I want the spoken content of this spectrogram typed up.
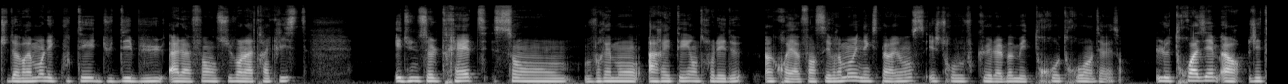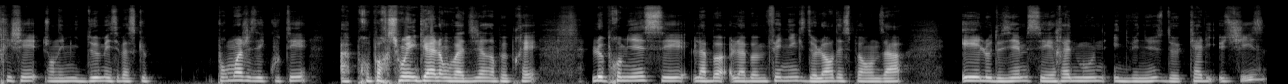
tu dois vraiment l'écouter du début à la fin en suivant la tracklist et d'une seule traite sans vraiment arrêter entre les deux. Incroyable. Enfin, c'est vraiment une expérience et je trouve que l'album est trop trop intéressant. Le troisième, alors j'ai triché, j'en ai mis deux, mais c'est parce que pour moi, je les ai écoutés à proportion égale, on va dire, à peu près. Le premier, c'est l'album Phoenix de Lord Esperanza. Et le deuxième, c'est Red Moon in Venus de Kali Uchis.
